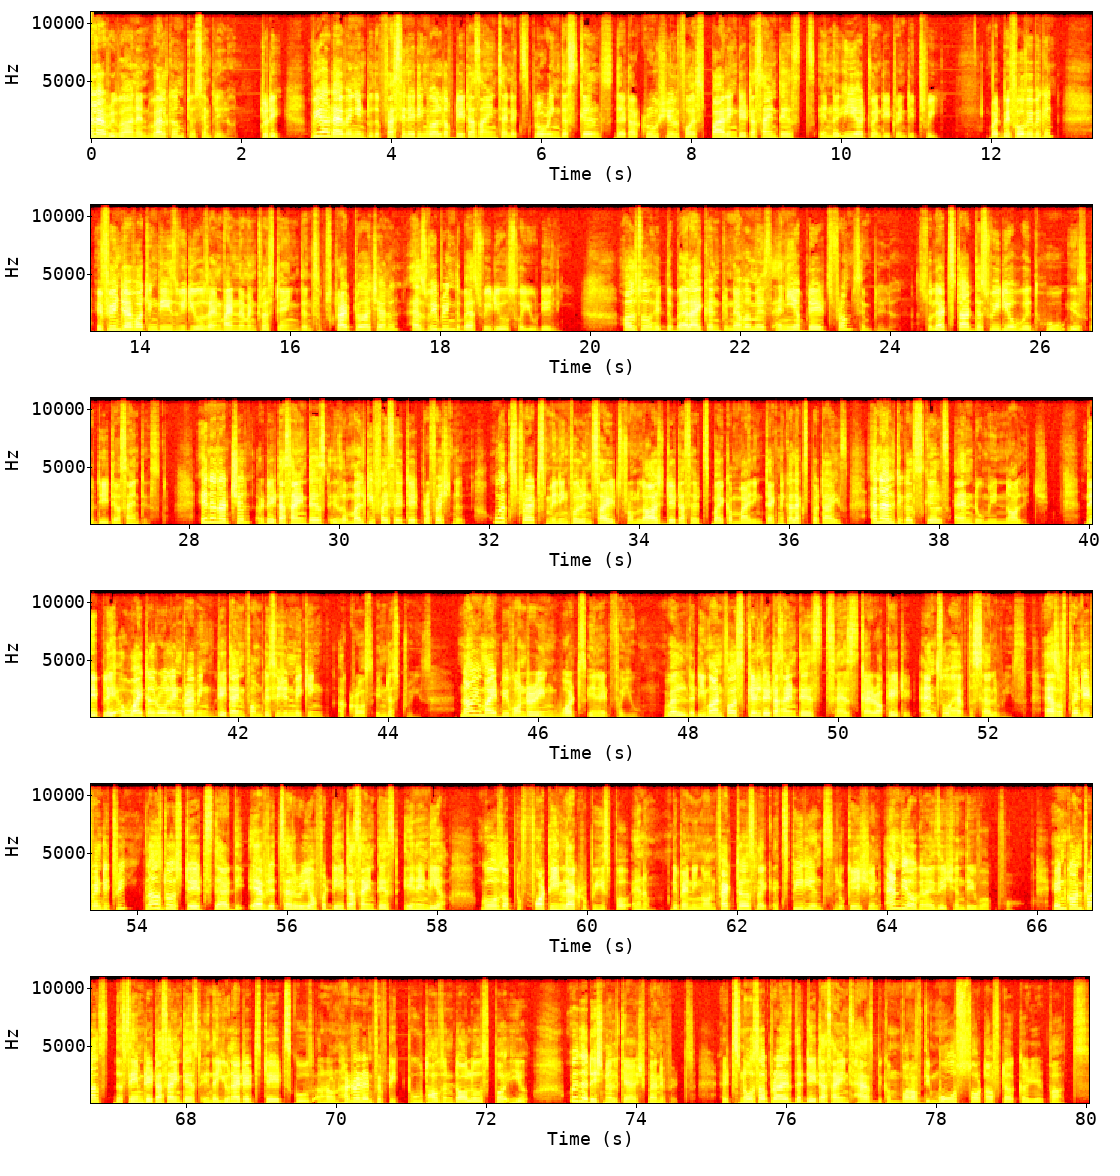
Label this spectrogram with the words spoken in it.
Hello everyone and welcome to Simplilearn. Today, we are diving into the fascinating world of data science and exploring the skills that are crucial for aspiring data scientists in the year 2023. But before we begin, if you enjoy watching these videos and find them interesting, then subscribe to our channel as we bring the best videos for you daily. Also hit the bell icon to never miss any updates from Simplilearn. So let's start this video with who is a data scientist. In a nutshell, a data scientist is a multifaceted professional who extracts meaningful insights from large datasets by combining technical expertise, analytical skills, and domain knowledge. They play a vital role in driving data-informed decision making across industries. Now you might be wondering what's in it for you. Well, the demand for skilled data scientists has skyrocketed and so have the salaries. As of 2023, Glassdoor states that the average salary of a data scientist in India goes up to 14 lakh rupees per annum, depending on factors like experience, location, and the organization they work for. In contrast, the same data scientist in the United States goes around $152,000 per year with additional cash benefits. It's no surprise that data science has become one of the most sought after career paths.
